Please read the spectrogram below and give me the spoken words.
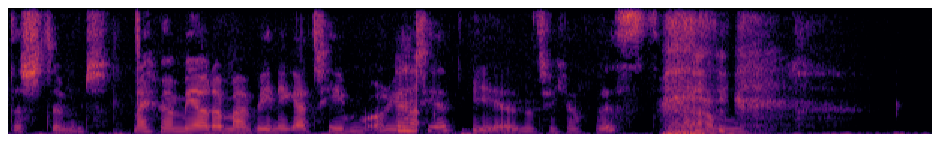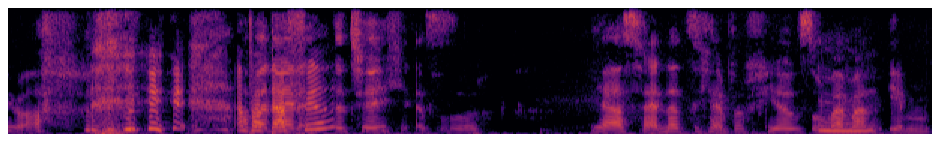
das stimmt. Manchmal mehr oder mal weniger themenorientiert, wie ihr natürlich auch wisst. Ähm, ja. Aber, nein, dafür, natürlich, also ja, es verändert sich einfach viel, so Mhm. weil man eben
